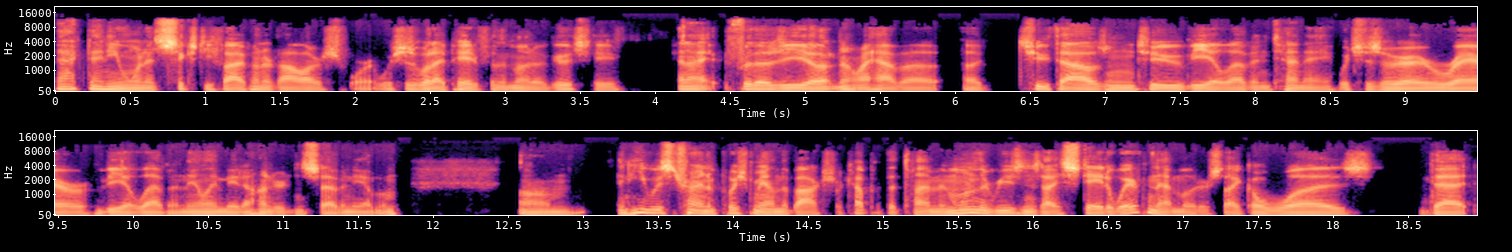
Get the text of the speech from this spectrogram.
back then he wanted $6,500 for it, which is what I paid for the Moto Guzzi. And I, for those of you who don't know, I have a, a 2002 V11 Tenni, which is a very rare V11. They only made 170 of them. Um, and he was trying to push me on the Boxer Cup at the time. And one of the reasons I stayed away from that motorcycle was that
